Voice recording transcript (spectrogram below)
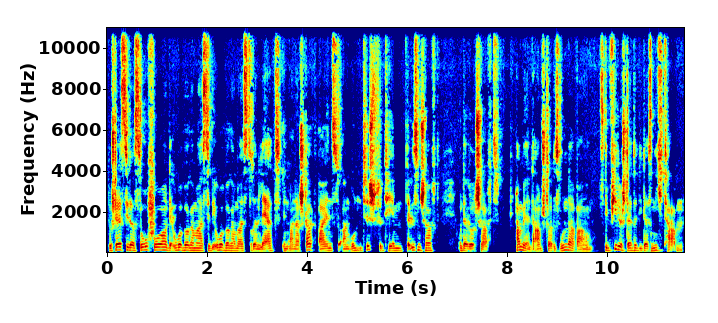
Du stellst dir das so vor, der Oberbürgermeister, die Oberbürgermeisterin lehrt in einer Stadt ein zu einem runden Tisch für Themen der Wissenschaft und der Wirtschaft. Haben wir in Darmstadt, ist wunderbar. Es gibt viele Städte, die das nicht haben.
